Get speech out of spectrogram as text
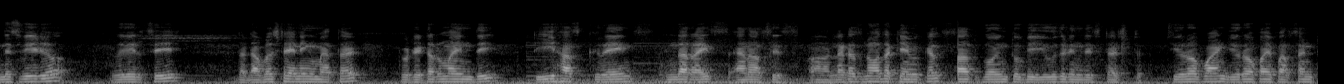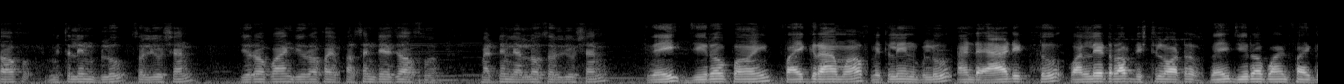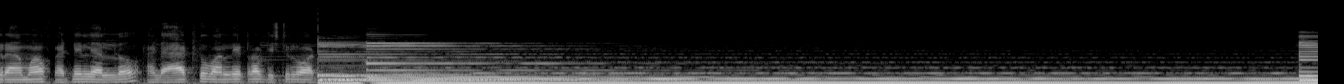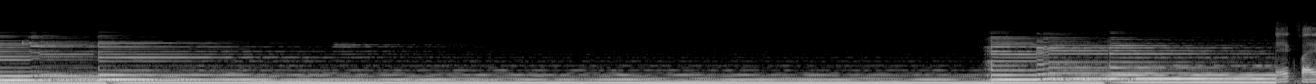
In this video, we will see the double staining method to determine the dehusk grains in the rice analysis. Uh, let us know the chemicals are going to be used in this test. 0.05% of methylene blue solution, 0.05% of metanil yellow solution, weigh 0.5 gram of methylene blue and add it to 1 liter of distilled water. Weigh 0.5 gram of metanil yellow and add to 1 liter of distilled water. Take 5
